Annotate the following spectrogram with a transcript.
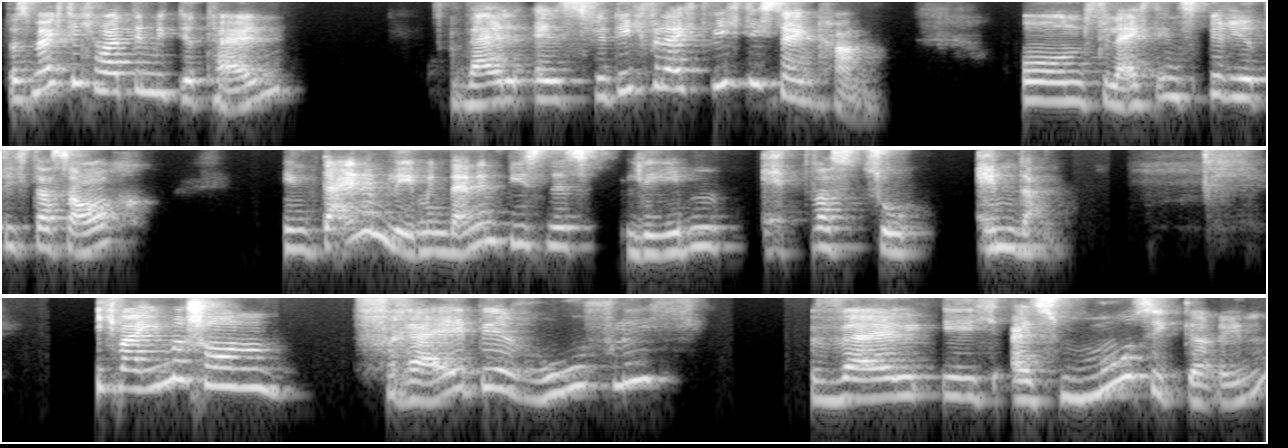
Das möchte ich heute mit dir teilen, weil es für dich vielleicht wichtig sein kann. Und vielleicht inspiriert dich das auch, in deinem Leben, in deinem Business-Leben etwas zu ändern. Ich war immer schon freiberuflich weil ich als Musikerin,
